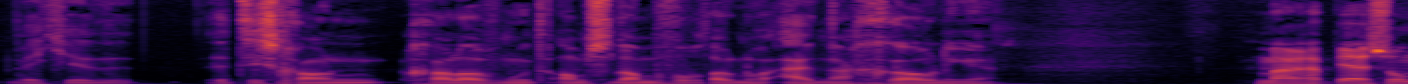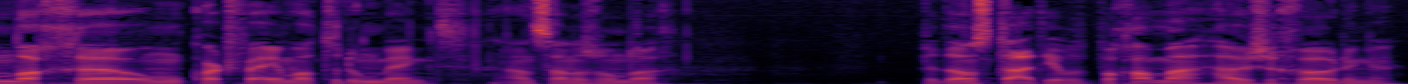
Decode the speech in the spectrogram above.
weet je, het is gewoon, geloof ik, moet Amsterdam bijvoorbeeld ook nog uit naar Groningen. Maar heb jij zondag eh, om kwart voor één wat te doen, Bengt? Aanstaande zondag. Dan staat hij op het programma, Huizen Groningen.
